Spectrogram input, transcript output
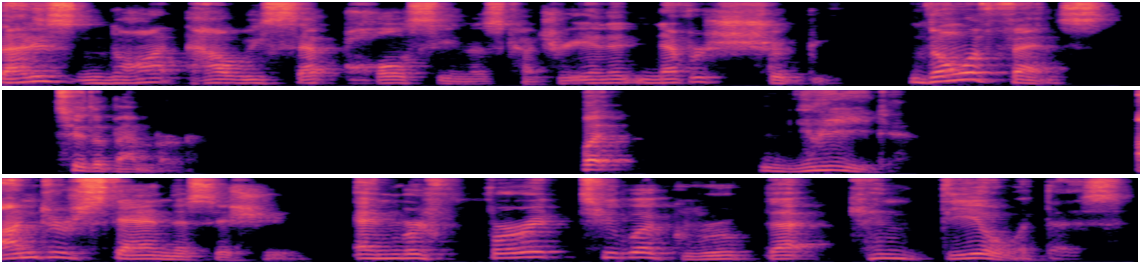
That is not how we set policy in this country, and it never should be. No offense to the member, but read, understand this issue, and refer it to a group that can deal with this.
